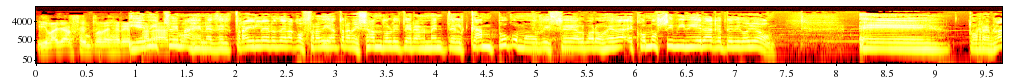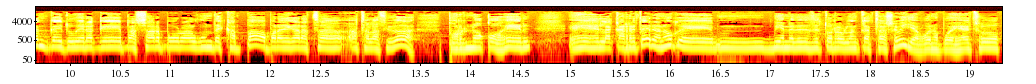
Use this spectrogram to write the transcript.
y vaya al centro de Jerez. Y he para- visto imágenes del tráiler de la cofradía atravesando literalmente el campo, como dice Álvaro Ojeda. Es como si viniera, que te digo yo, eh, Torreblanca y tuviera que pasar por algún descampado para llegar hasta, hasta la ciudad, por no coger eh, la carretera, ¿no? Que mm, viene desde Torreblanca hasta Sevilla. Bueno, pues esto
